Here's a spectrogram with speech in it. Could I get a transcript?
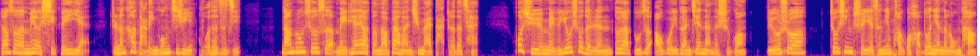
张颂文没有戏可以演，只能靠打零工继续养活他自己，囊中羞涩，每天要等到傍晚去买打折的菜。或许每个优秀的人都要独自熬过一段艰难的时光，比如说周星驰也曾经跑过好多年的龙套，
